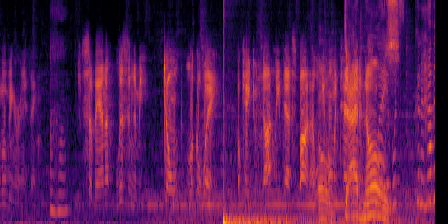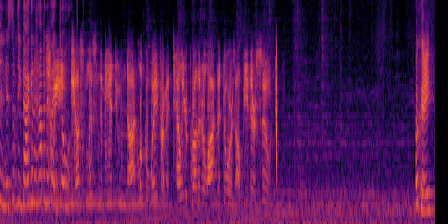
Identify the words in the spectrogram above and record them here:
moving or anything. Uh-huh. Savannah, listen to me. Don't look away. Okay, do not leave that spot. I will be home in 10 Oh, Dad minutes. Why? knows. What's gonna happen? Is something bad gonna happen if I don't? just listen to me and do not look away from it. Tell your brother to lock the doors. I'll be there soon. Okay.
